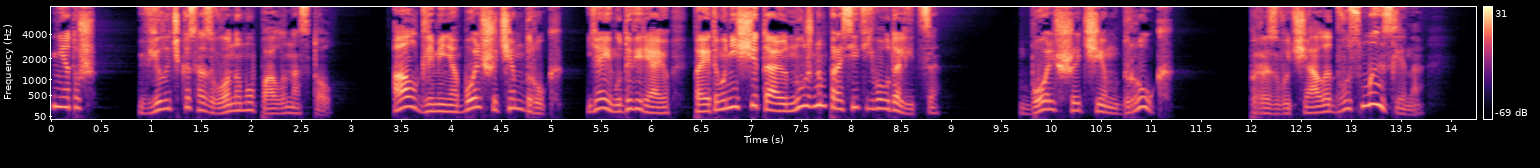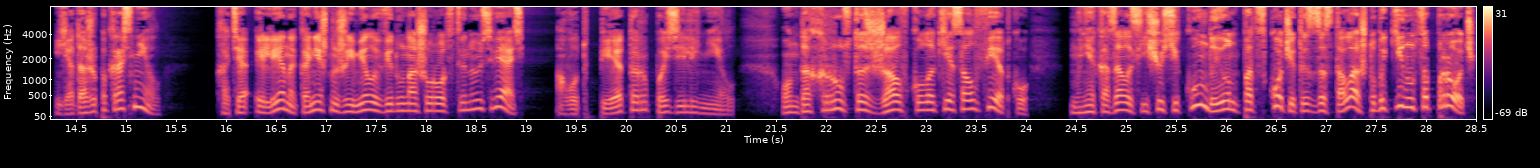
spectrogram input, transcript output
«Нет уж». Вилочка со звоном упала на стол. «Ал для меня больше, чем друг. Я ему доверяю, поэтому не считаю нужным просить его удалиться». «Больше, чем друг» прозвучало двусмысленно. Я даже покраснел. Хотя Елена, конечно же, имела в виду нашу родственную связь, а вот Петр позеленел. Он до хруста сжал в кулаке салфетку. Мне казалось, еще секунда, и он подскочит из-за стола, чтобы кинуться прочь,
